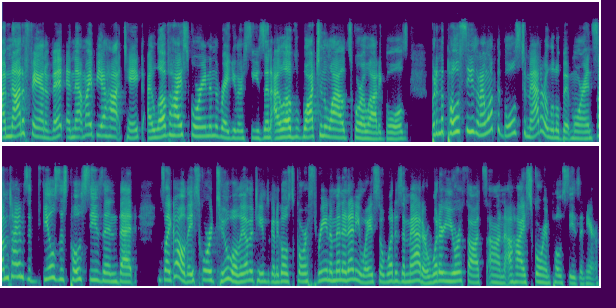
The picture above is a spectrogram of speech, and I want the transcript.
I'm not a fan of it. And that might be a hot take. I love high scoring in the regular season. I love watching the Wild score a lot of goals. But in the postseason, I want the goals to matter a little bit more. And sometimes it feels this postseason that it's like, oh, they scored two. Well, the other team's going to go score three in a minute anyway. So what does it matter? What are your thoughts on a high scoring postseason here?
